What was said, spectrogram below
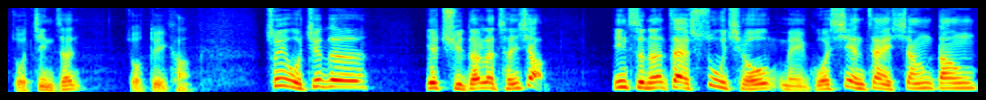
做竞争、做对抗。所以我觉得也取得了成效。因此呢，在诉求美国现在相当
